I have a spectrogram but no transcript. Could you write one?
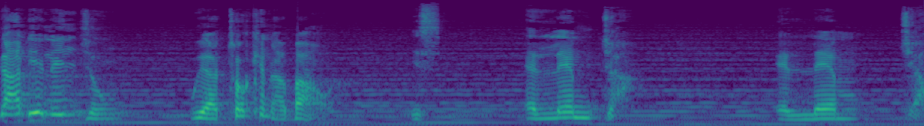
guardian angel we are talking about is Elijah. Elijah.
